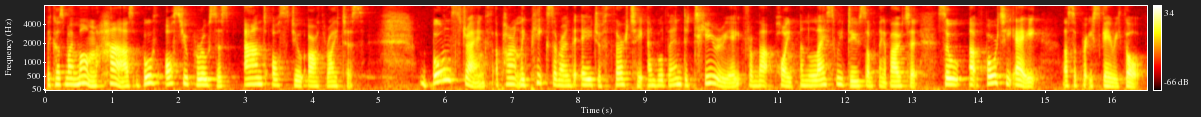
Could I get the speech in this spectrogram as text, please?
because my mum has both osteoporosis and osteoarthritis. Bone strength apparently peaks around the age of 30 and will then deteriorate from that point unless we do something about it. So at 48, that's a pretty scary thought.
